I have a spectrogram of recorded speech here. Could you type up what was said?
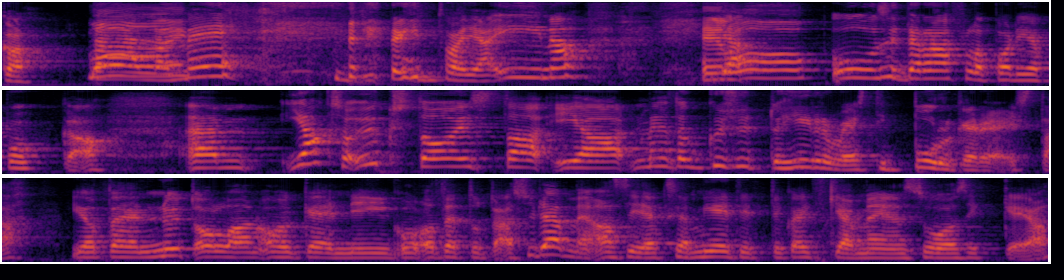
Moikka! Moi! Täällä me, Ritva ja Iina. Hello! Ja uusi Raflapodia pukkaa. Äm, jakso 11 ja meiltä on kysytty hirveästi burgereista. Joten nyt ollaan oikein niin kuin otettu tämä sydämen asiaksi ja mietitty kaikkia meidän suosikkeja.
